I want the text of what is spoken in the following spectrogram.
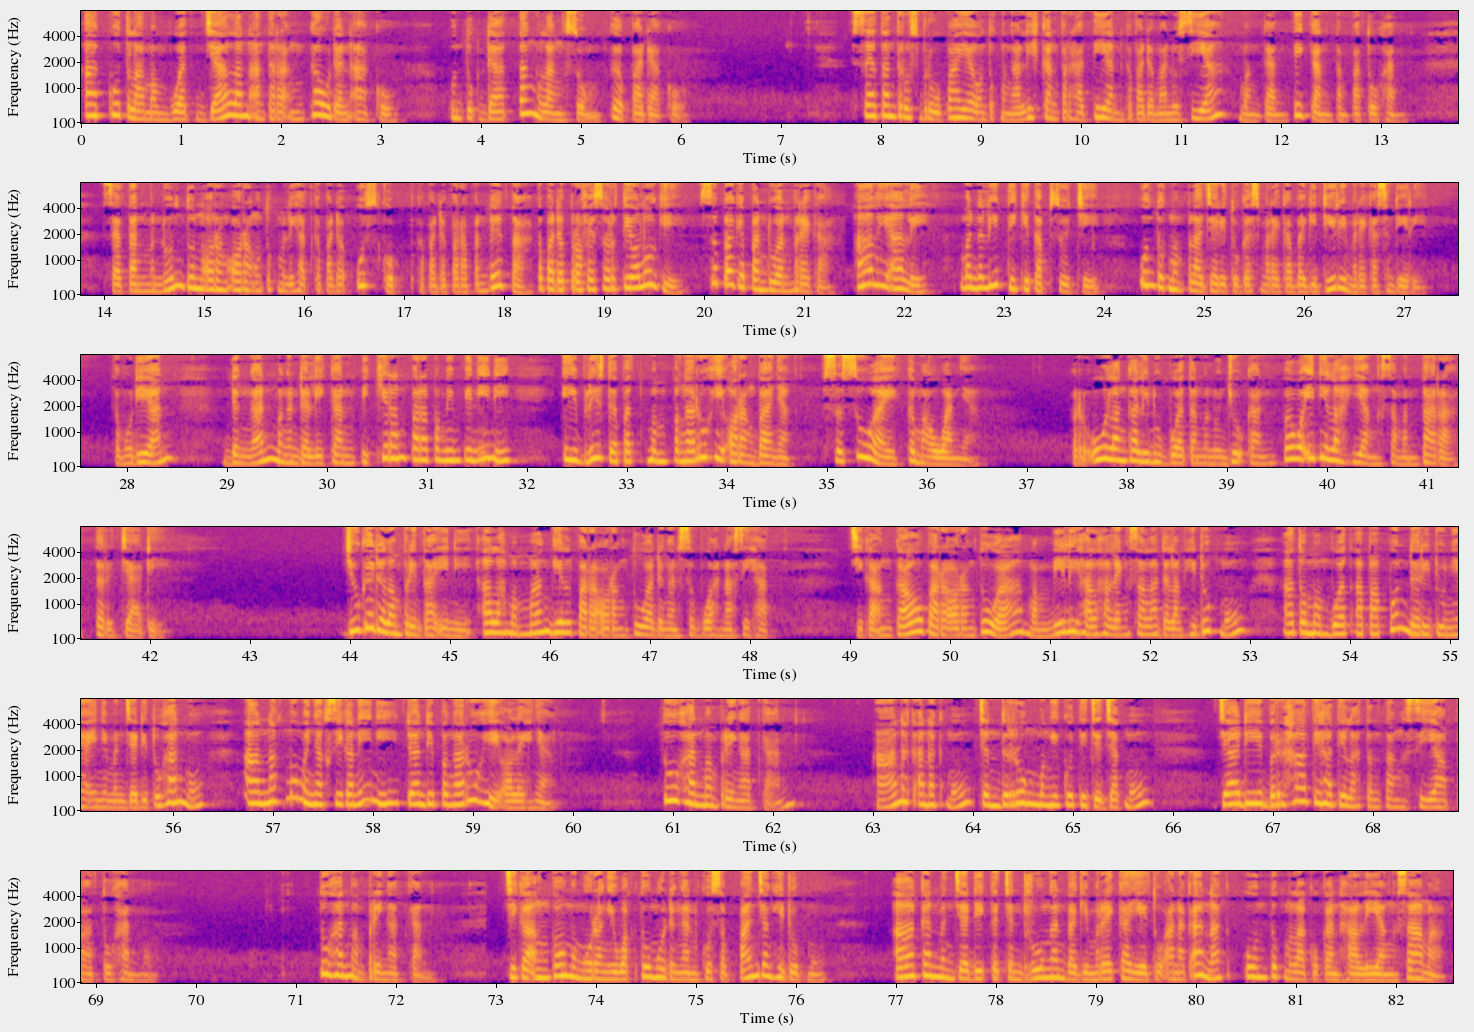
Aku telah membuat jalan antara engkau dan aku untuk datang langsung kepadaku." setan terus berupaya untuk mengalihkan perhatian kepada manusia, menggantikan tempat Tuhan. Setan menuntun orang-orang untuk melihat kepada uskup, kepada para pendeta, kepada profesor teologi sebagai panduan mereka, alih-alih meneliti kitab suci untuk mempelajari tugas mereka bagi diri mereka sendiri. Kemudian, dengan mengendalikan pikiran para pemimpin ini, iblis dapat mempengaruhi orang banyak sesuai kemauannya. Berulang kali nubuatan menunjukkan bahwa inilah yang sementara terjadi. Juga dalam perintah ini, Allah memanggil para orang tua dengan sebuah nasihat. Jika engkau, para orang tua, memilih hal-hal yang salah dalam hidupmu atau membuat apa pun dari dunia ini menjadi Tuhanmu, anakmu menyaksikan ini dan dipengaruhi olehnya. Tuhan memperingatkan, anak-anakmu cenderung mengikuti jejakmu jadi berhati-hatilah tentang siapa Tuhanmu. Tuhan memperingatkan, jika engkau mengurangi waktumu denganku sepanjang hidupmu, akan menjadi kecenderungan bagi mereka yaitu anak-anak untuk melakukan hal yang sama.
